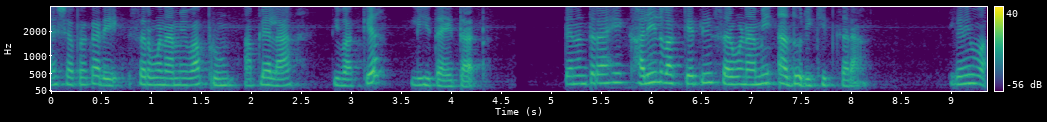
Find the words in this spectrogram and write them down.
अशा प्रकारे सर्वनामे वापरून आपल्याला ती वाक्य लिहिता येतात. त्यानंतर आहे खालील वाक्यातील सर्वनामे अधोरेखित करा. ठिकाणी वा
